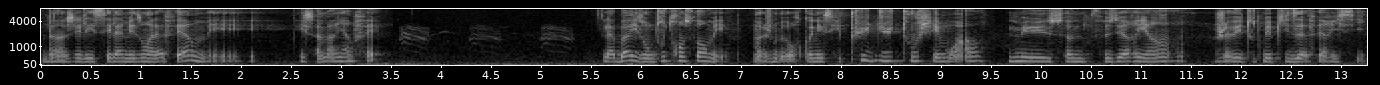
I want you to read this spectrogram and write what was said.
ben, j'ai laissé la maison à la ferme et, et ça m'a rien fait. Là-bas, ils ont tout transformé. Moi, je me reconnaissais plus du tout chez moi. Hein. Mais ça me faisait rien. J'avais toutes mes petites affaires ici.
